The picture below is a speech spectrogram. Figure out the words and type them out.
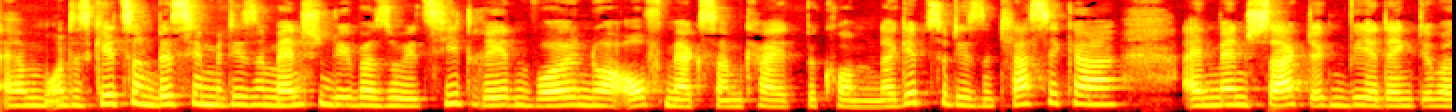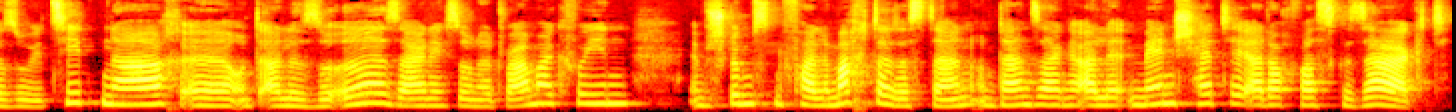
Ähm, und es geht so ein bisschen mit diesen Menschen, die über Suizid reden wollen, nur Aufmerksamkeit bekommen. Da gibt's so diesen Klassiker, ein Mensch sagt irgendwie, er denkt über Suizid nach äh, und alle so, äh, sei nicht so eine Drama Queen. Im schlimmsten Falle macht er das dann und dann sagen alle, Mensch, hätte er doch was gesagt.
